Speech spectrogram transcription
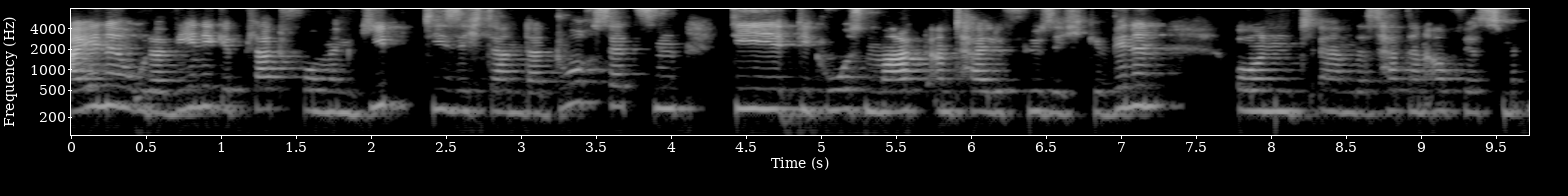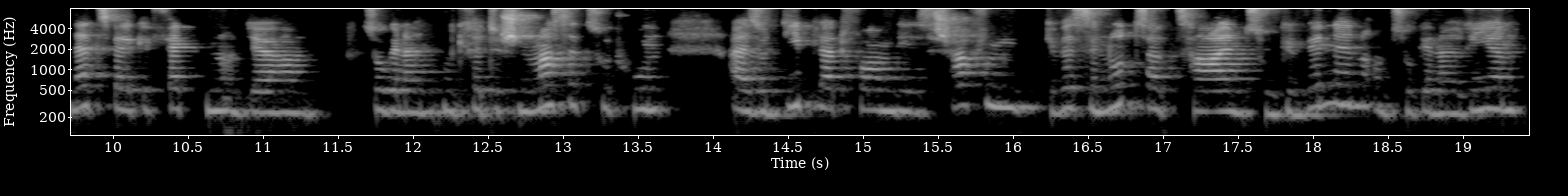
eine oder wenige Plattformen gibt, die sich dann da durchsetzen, die die großen Marktanteile für sich gewinnen. Und ähm, das hat dann auch was mit Netzwerkeffekten und der sogenannten kritischen Masse zu tun. Also die Plattformen, die es schaffen, gewisse Nutzerzahlen zu gewinnen und zu generieren,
